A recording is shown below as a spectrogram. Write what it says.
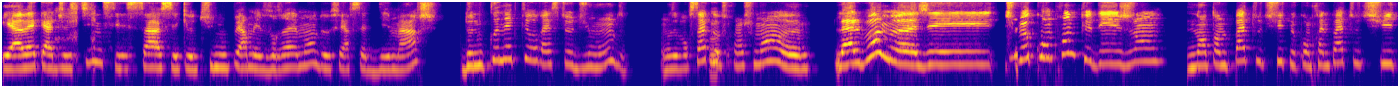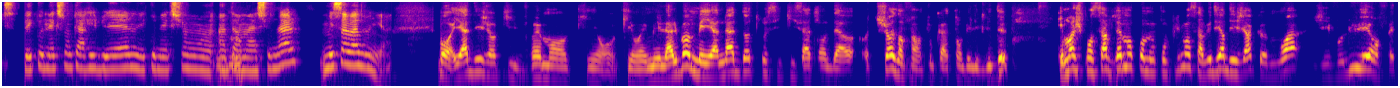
Et avec Adjusting, c'est ça, c'est que tu nous permets vraiment de faire cette démarche, de nous connecter au reste du monde. C'est pour ça que mhm. franchement, euh, l'album, euh, j'ai, je peux comprendre que des gens n'entendent pas tout de suite, ne comprennent pas tout de suite les connexions caribéennes, les connexions euh, internationales, mais ça va venir. Bon, il y a des gens qui vraiment qui ont, qui ont aimé l'album, mais il y en a d'autres aussi qui s'attendaient à autre chose, enfin en tout cas tomber les vidéos. Et moi, je pense ça vraiment comme un compliment. Ça veut dire déjà que moi, j'ai évolué en fait,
